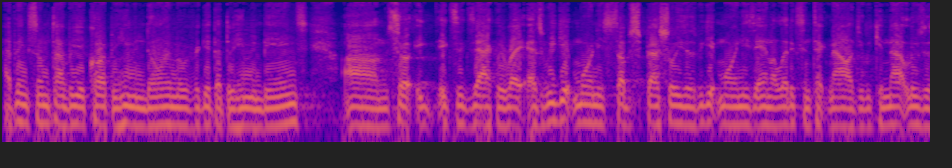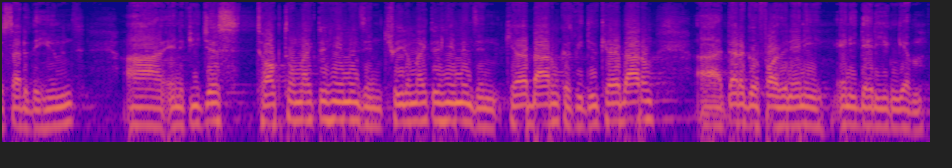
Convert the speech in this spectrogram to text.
I think sometimes we get caught up in human doing, but we forget that they're human beings. Um, so it, it's exactly right. As we get more in these subspecialties, as we get more in these analytics and technology, we cannot lose the sight of the humans. Uh, and if you just talk to them like they're humans and treat them like they're humans and care about them, because we do care about them, uh, that'll go farther than any, any data you can give them.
